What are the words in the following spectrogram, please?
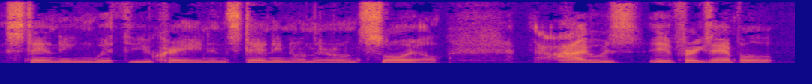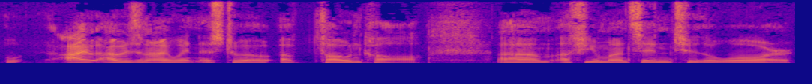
standing with Ukraine and standing on their own soil. I was, for example, I, I was an eyewitness to a, a phone call um, a few months into the war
